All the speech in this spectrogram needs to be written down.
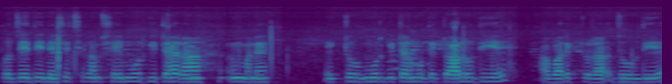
তো যেদিন এসেছিলাম সেই মুরগিটা মানে একটু মুরগিটার মধ্যে একটু আলু দিয়ে আবার একটু ঝোল দিয়ে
